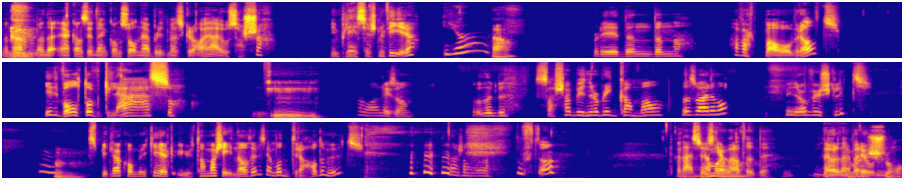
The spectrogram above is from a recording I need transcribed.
Men, den, men den, jeg kan si den konsollen jeg er blitt mest glad i, er jo Sasha. Min PlayStation 4. Ja. Ja. Fordi den, den har vært med overalt. I Volt of Glass og Mm. Det var liksom og det, Sasha begynner å bli gammel, dessverre, nå. Begynner å fuske litt. Spillene kommer ikke helt ut av maskinen så jeg må dra dem ut. Det er sånn, Uff da. men nei, så Jeg husker jeg bare at det, det var den Jeg perioden slå.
